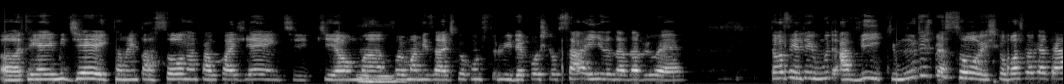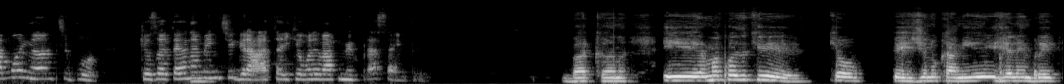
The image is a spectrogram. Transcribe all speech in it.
Uh, tem a MJ, que também passou o Natal com a gente, que é uma, uhum. foi uma amizade que eu construí depois que eu saí da WWE. Então, assim, eu tenho muito. A Vicky, muitas pessoas que eu posso pegar até amanhã, tipo, que eu sou eternamente grata e que eu vou levar comigo para sempre. Bacana. E uma coisa que, que eu perdi no caminho e relembrei.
